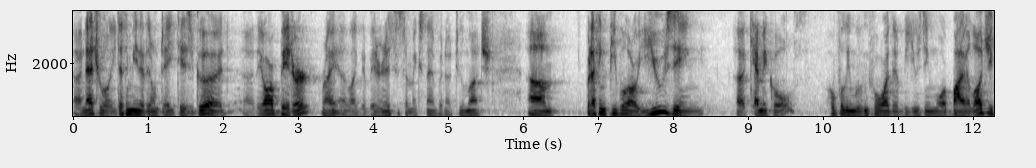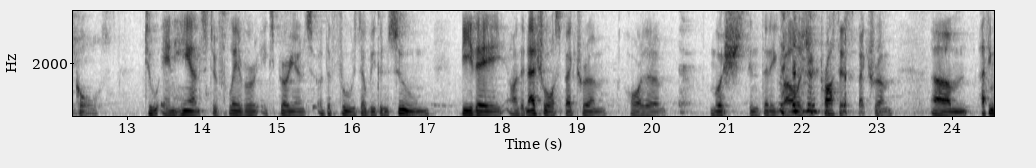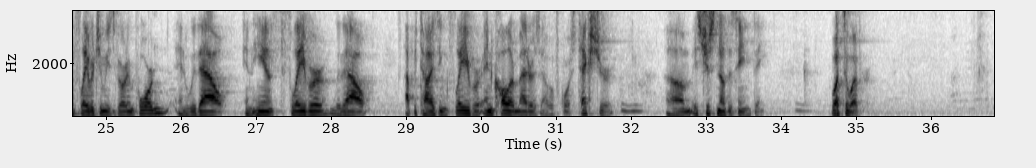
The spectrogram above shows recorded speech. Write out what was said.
uh, naturally. It doesn't mean that they don't taste good. Uh, they are bitter, right? I like the bitterness to some extent, but not too much. Um, but I think people are using uh, chemicals. Hopefully, moving forward, they'll be using more biologicals to enhance the flavor experience of the foods that we consume, be they on the natural spectrum or the mush synthetic biology process spectrum. Um, I think flavor to me is very important, and without enhanced flavor, without appetizing flavor and color matters, of course, texture, um, it's just not the same thing whatsoever.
